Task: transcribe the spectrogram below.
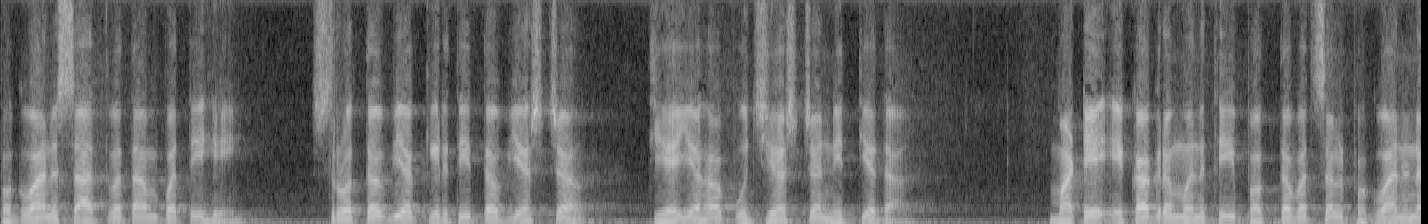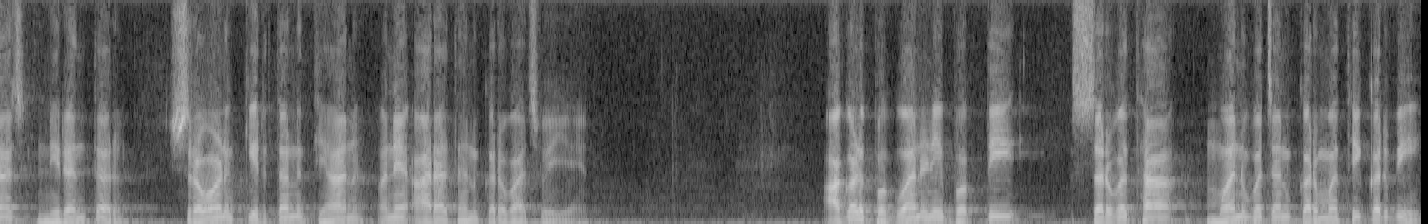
ભગવાન સાત્વતામ પતિ, શ્રોતવ્ય કીર્તિતવ્યશ્ચ ધ્યેય પૂજ્યશ્ચ નિત્યદા. માટે એકાગ્ર મનથી ભક્તવત્સલ ભગવાનના જ નિરંતર શ્રવણ, કીર્તન, ધ્યાન અને આરાધન કરવા જોઈએ. આગળ ભગવાનની ભક્તિ સર્વથા મન વચન કર્મથી કરવી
